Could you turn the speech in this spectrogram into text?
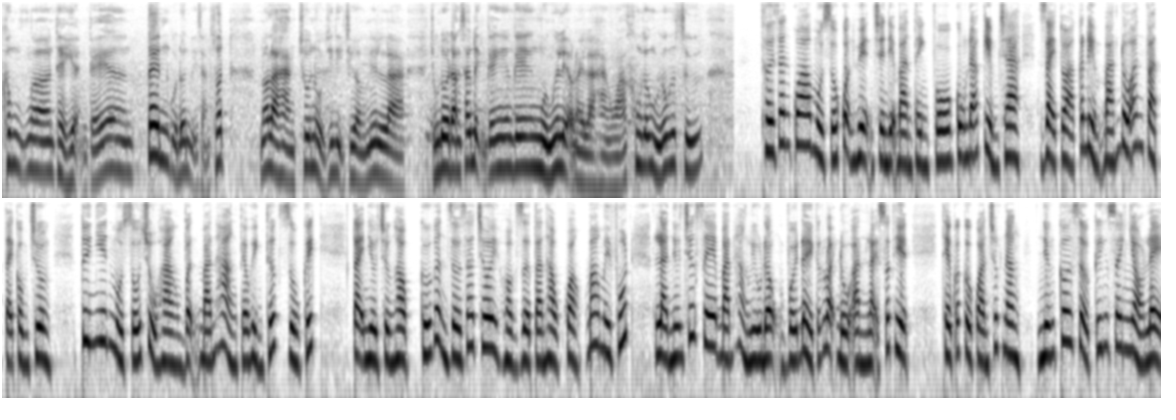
không ờ, thể hiện cái tên của đơn vị sản xuất. Nó là hàng trôi nổi trên thị trường nên là chúng tôi đang xác định cái cái nguồn nguyên liệu này là hàng hóa không rõ nguồn gốc xuất xứ. Thời gian qua, một số quận huyện trên địa bàn thành phố cũng đã kiểm tra, giải tỏa các điểm bán đồ ăn vặt tại cổng trường. Tuy nhiên, một số chủ hàng vẫn bán hàng theo hình thức du kích. Tại nhiều trường học, cứ gần giờ ra chơi hoặc giờ tan học khoảng 30 phút là những chiếc xe bán hàng lưu động với đầy các loại đồ ăn lại xuất hiện. Theo các cơ quan chức năng, những cơ sở kinh doanh nhỏ lẻ,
